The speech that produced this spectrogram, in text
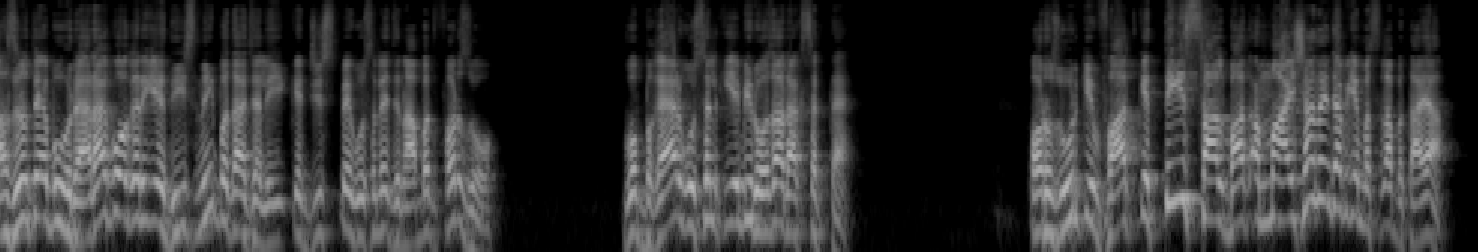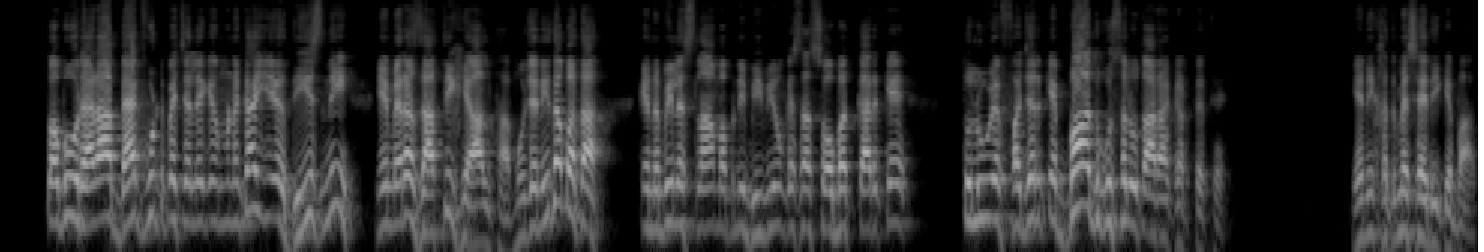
حضرت ابو حرارا کو اگر یہ حدیث نہیں پتا چلی کہ جس پہ غسل جنابت فرض ہو، وہ بغیر غسل کیے بھی روزہ رکھ سکتا ہے۔ اور حضور کی وفات کے تیس سال بعد اما عائشہ نے جب یہ مسئلہ بتایا تو ابو ریرا بیک فٹ پہ چلے گئے۔ انہوں نے کہا، یہ حدیث نہیں، یہ میرا ذاتی خیال تھا۔ مجھے نہیں تھا پتا کہ نبی الاسلام اپنی بیویوں کے ساتھ صحبت کر کے طلوع فجر کے بعد غسل اتارا کرتے تھے۔ یعنی ختم سحری کے بعد،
